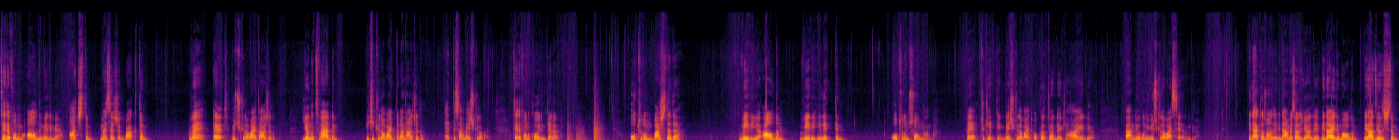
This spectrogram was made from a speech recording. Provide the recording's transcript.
Telefonumu aldım elime, açtım, mesaja baktım ve evet 3 kilobayt harcadım. Yanıt verdim. 2 kilobayt da ben harcadım. Etti sana 5 kilobayt. Telefonu koydum kenara. Oturum başladı. Veriyi aldım. Veri ilettim. Oturum sonlandı. Ve tükettiğim 5 KB operatör diyor ki hayır diyor. Ben diyor bunu 100 KB sayarım diyor. Bir dakika sonra da bir daha mesaj geldi. Bir daha elime aldım. Biraz yazıştım.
